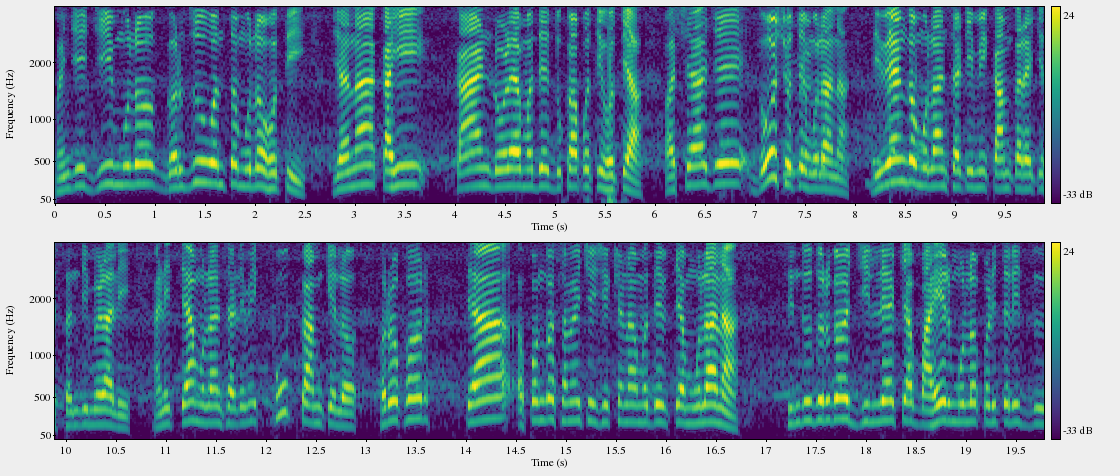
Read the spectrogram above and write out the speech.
म्हणजे जी मुलं गरजूवंत मुलं होती ज्यांना काही कान डोळ्यामध्ये दुखापती होत्या अशा जे दोष होते मुलांना दिव्यांग मुलांसाठी मी काम करायची संधी मिळाली आणि त्या मुलांसाठी मी खूप काम केलं. खरोखर त्या अपंग समावेशी शिक्षणामध्ये त्या मुलांना सिंधुदुर्ग जिल्ह्याच्या बाहेर मुलं कधीतरी दु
